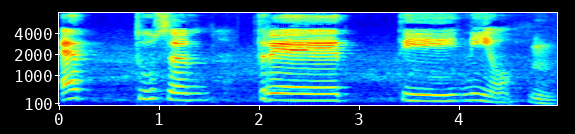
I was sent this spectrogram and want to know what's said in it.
1039. Mm.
